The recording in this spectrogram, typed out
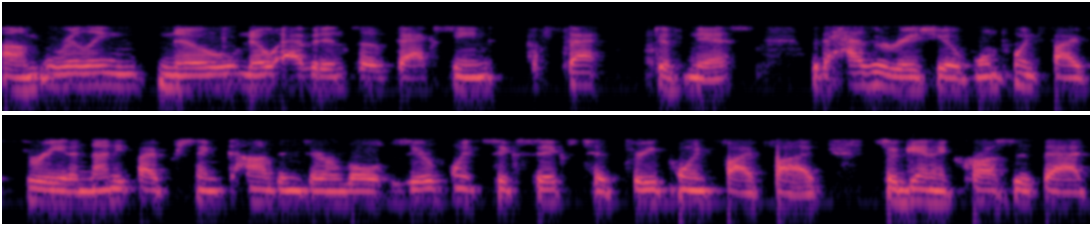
um, really no no evidence of vaccine effectiveness with a hazard ratio of 1.53 and a 95% confidence interval of 0.66 to 3.55. So again, it crosses that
